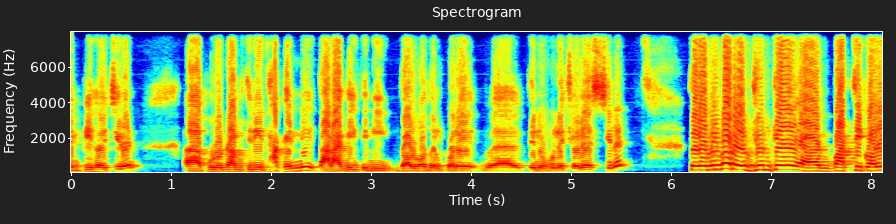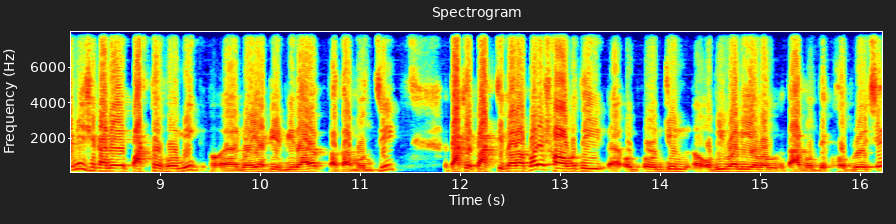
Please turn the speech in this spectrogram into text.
এমপি হয়েছিলেন। পুরো টার্ম তিনি থাকেননি। তার আগেই তিনি দলবদল করে তৃণমূলে চলে এসেছিলেন। তো রবিবার অর্জুনকে প্রার্থী করেনি, সেখানে পার্থ ভৌমিক নৈহাটির বিধায়ক তথা মন্ত্রী। তাকে প্রার্থী করার পরে সভাপতি অর্জুন অভিমানী এবং তার মধ্যে ক্ষোভ রয়েছে।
